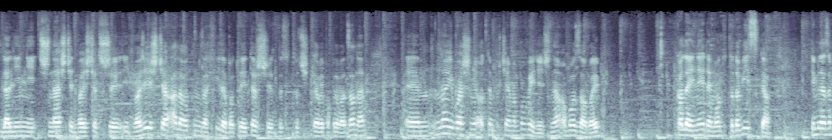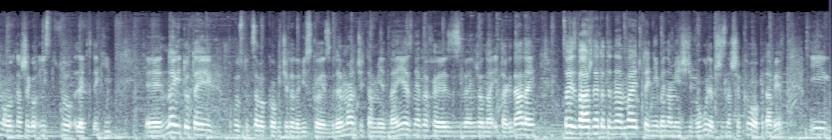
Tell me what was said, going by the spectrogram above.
dla linii 13, 23 i 20, ale o tym za chwilę, bo tutaj też jest dosyć ciekawie poprowadzone. No i właśnie o tym chciałem Wam powiedzieć. Na obozowej kolejny remont torowiska. Tym razem obok naszego Instytutu Elektryki. Yy, No i tutaj po prostu całkowicie torowisko jest w remoncie, tam jedna jezdnia trochę jest zwężona i tak dalej. Co jest ważne, to te tramwaje tutaj nie będą jeździć w ogóle przez nasze koło prawie i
